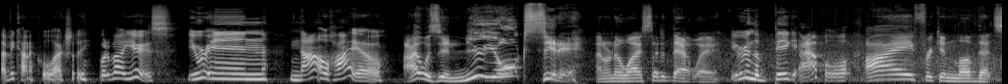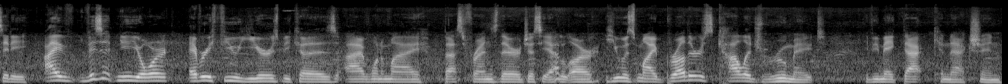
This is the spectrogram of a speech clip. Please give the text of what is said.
That'd be kind of cool, actually. What about yours? You were in not Ohio. I was in New York City. I don't know why I said it that way. You were in the Big Apple. I freaking love that city. I visit New York every few years because I have one of my best friends there, Jesse Adler. He was my brother's college roommate. If you make that connection,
